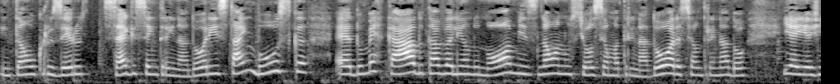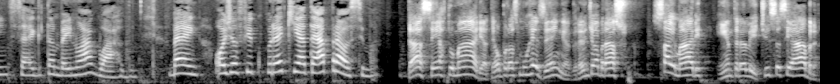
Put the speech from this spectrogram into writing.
Então o Cruzeiro segue sem treinador e está em busca é, do mercado, está avaliando nomes, não anunciou se é uma treinadora, se é um treinador. E aí a gente segue também no aguardo. Bem, hoje eu fico por aqui, até a próxima. Tá certo, Mari, até o próximo resenha. Grande abraço. Sai Mari, entra Letícia Seabra.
